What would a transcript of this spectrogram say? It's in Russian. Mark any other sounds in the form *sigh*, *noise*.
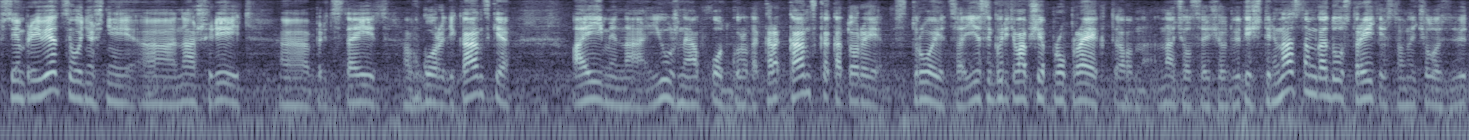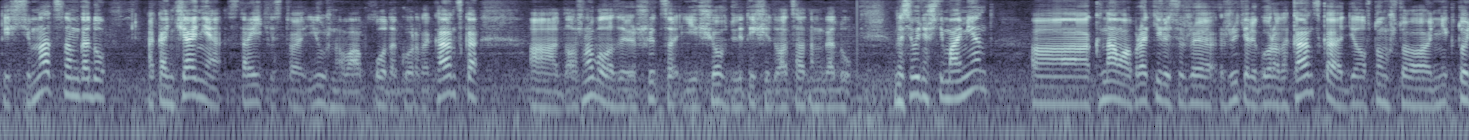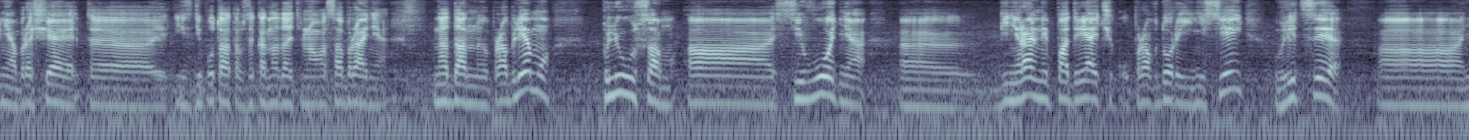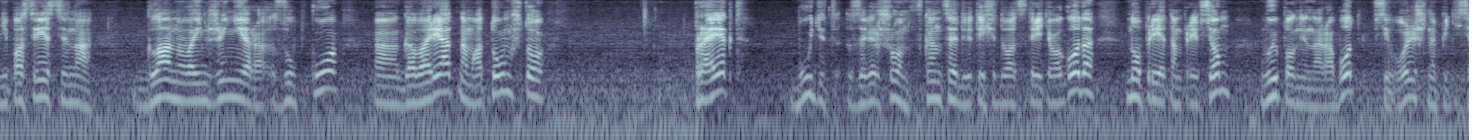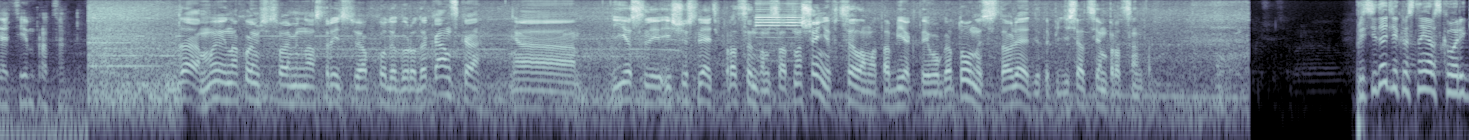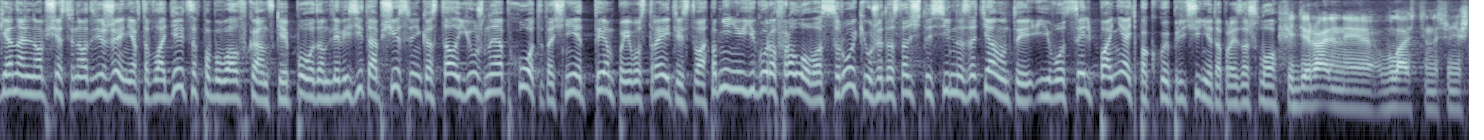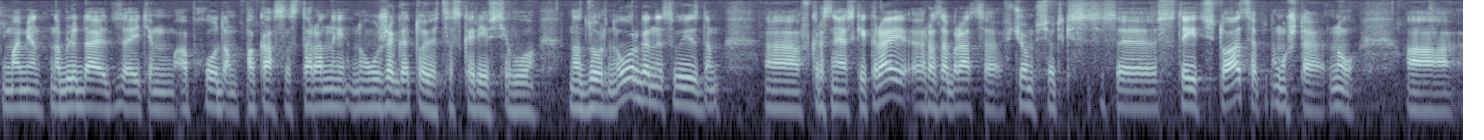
Всем привет! Сегодняшний э, наш рейд э, предстоит в городе Канске, а именно южный обход города Канска, который строится. Если говорить вообще про проект, он начался еще в 2013 году, строительство началось в 2017 году, окончание строительства южного обхода города Канска э, должно было завершиться еще в 2020 году. На сегодняшний момент к нам обратились уже жители города Канска. Дело в том, что никто не обращает э, из депутатов законодательного собрания на данную проблему. Плюсом а, сегодня э, генеральный подрядчик Управдор Енисей в лице а, непосредственно главного инженера Зубко говорят нам о том, что проект будет завершен в конце 2023 года, но при этом при всем выполнена работ всего лишь на 57%. Да, мы находимся с вами на строительстве обхода города Канска. Если исчислять в процентном соотношении, в целом от объекта его готовность составляет где-то 57%. Председатель Красноярского регионального общественного движения автовладельцев побывал в Канске. Поводом для визита общественника стал южный обход, а точнее темпы его строительства. По мнению Егора Фролова, сроки уже достаточно сильно затянуты, и его цель понять, по какой причине это произошло. Федеральные власти на сегодняшний момент наблюдают за этим обходом пока со стороны, но уже готовятся, скорее всего, надзорные органы с выездом э, в Красноярский край разобраться, в чем все-таки состоит ситуация, потому что, ну,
